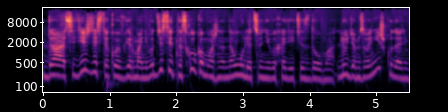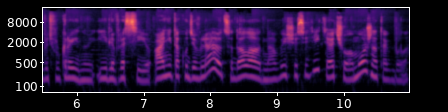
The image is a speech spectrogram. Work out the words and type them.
Да, сидишь здесь такой в Германии. Вот действительно, сколько можно на улицу не выходить из дома? Людям звонишь куда-нибудь в Украину или в Россию, а они так удивляются, да ладно, а вы еще сидите, а что, а можно так было?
